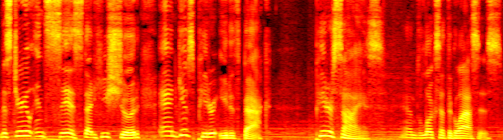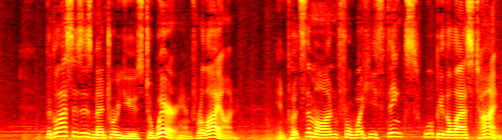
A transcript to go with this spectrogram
Mysterio insists that he should and gives Peter Edith back. Peter sighs and looks at the glasses. The glasses his mentor used to wear and rely on, and puts them on for what he thinks will be the last time.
